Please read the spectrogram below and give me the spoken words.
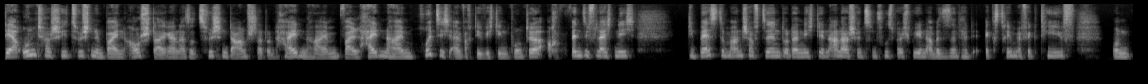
der Unterschied zwischen den beiden Aussteigern, also zwischen Darmstadt und Heidenheim, weil Heidenheim holt sich einfach die wichtigen Punkte, auch wenn sie vielleicht nicht die beste Mannschaft sind oder nicht den allerschönsten Fußball spielen, aber sie sind halt extrem effektiv und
